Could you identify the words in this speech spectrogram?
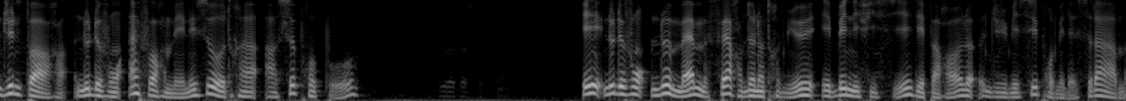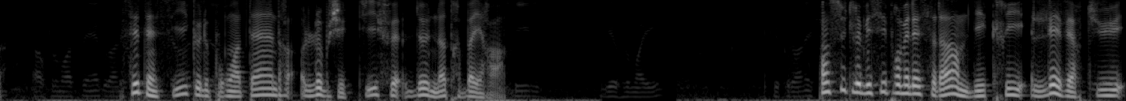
D'une part, nous devons informer les autres à ce propos et nous devons nous-mêmes faire de notre mieux et bénéficier des paroles du Messie promis d'Islam. C'est ainsi que nous pourrons atteindre l'objectif de notre Bayra. Ensuite, le Messie promet d'Islam décrit les vertus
